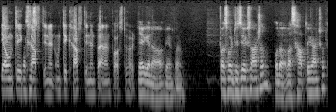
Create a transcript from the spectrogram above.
Ja, und die, Kraft in den, und die Kraft in den Beinen brauchst du halt. Ja, genau, auf jeden Fall. Was wolltet ihr euch so anschauen? Oder was habt ihr euch angeschaut?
